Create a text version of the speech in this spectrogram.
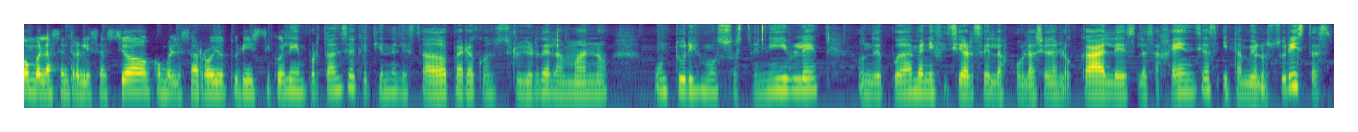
como la centralización, como el desarrollo turístico, la importancia que tiene el Estado para construir de la mano un turismo sostenible donde puedan beneficiarse las poblaciones locales, las agencias y también los turistas.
